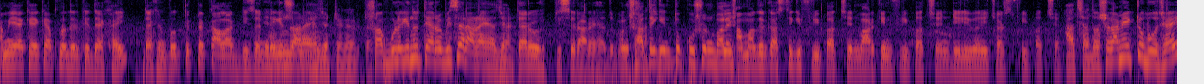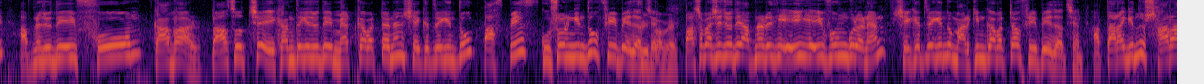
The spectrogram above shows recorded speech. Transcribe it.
আমি একে একে আপনাদেরকে দেখাই। দেখেন প্রত্যেকটা কালার ডিজাইন এটা কিন্তু আড়াই হাজার টাকা সবগুলো কিন্তু তেরো পিসের আড়াই হাজার। তেরো পিসের আড়াই হাজার। এবং সাথে কিন্তু কুশন বালিশ আমাদের কাছ থেকে ফ্রি পাচ্ছেন মার্কিন ফ্রি পাচ্ছেন ডেলিভারি চার্জ ফ্রি পাচ্ছেন। আচ্ছা দর্শক আমি একটু বোঝাই। আপনি যদি এই ফোম কাভার প্লাস হচ্ছে এখান থেকে যদি ম্যাট কাভারটা নেন সেক্ষেত্রে কিন্তু পাঁচ পিস কুশন কিন্তু ফ্রি পেয়ে যাচ্ছেন। পাশাপাশি যদি আপনারা যে এই এই ফোমগুলো নেন সেক্ষেত্রে কিন্তু মার্কিন কাভারটাও ফ্রি পেয়ে যাচ্ছেন। আর তারা কিন্তু সারা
